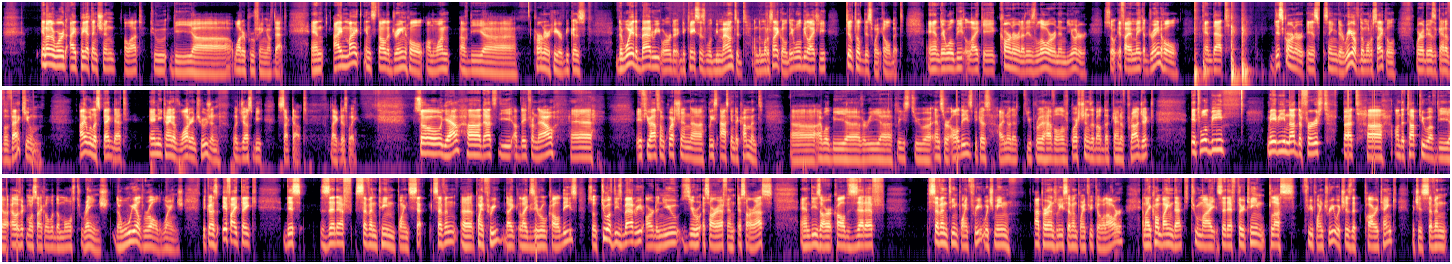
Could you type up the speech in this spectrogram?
in other words, I pay attention a lot to the uh, waterproofing of that. And I might install a drain hole on one of the uh, corner here because the way the battery or the, the cases will be mounted on the motorcycle, they will be likely tilted this way a little bit. And there will be like a corner that is lower than the other. So if I make a drain hole and that this corner is facing the rear of the motorcycle where there's a kind of a vacuum, I will expect that any kind of water intrusion will just be sucked out like this way. So yeah, uh, that's the update from now. Uh, if you have some question, uh, please ask in the comment. Uh, I will be uh, very pleased to answer all these because I know that you probably have a lot of questions about that kind of project. It will be maybe not the first, but uh, on the top two of the uh, electric motorcycle with the most range, the wheeled roll range. Because if I take this ZF 17.7.3, like like Zero called these, so two of these battery are the new Zero SRF and SRS and these are called ZF 17.3, which mean apparently 7.3 kilowatt hour. And I combine that to my ZF 13 plus 3.3, which is the power tank, which is 7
